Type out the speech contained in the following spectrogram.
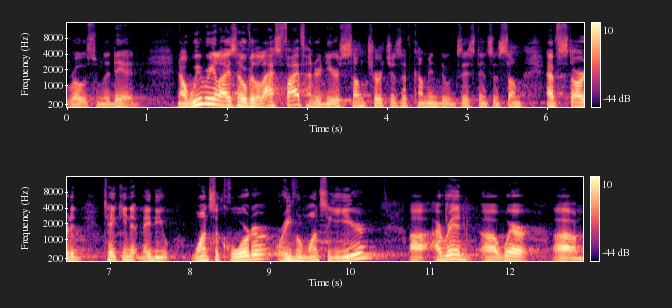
rose from the dead. Now, we realize over the last 500 years, some churches have come into existence and some have started taking it maybe once a quarter or even once a year. Uh, I read uh, where um,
